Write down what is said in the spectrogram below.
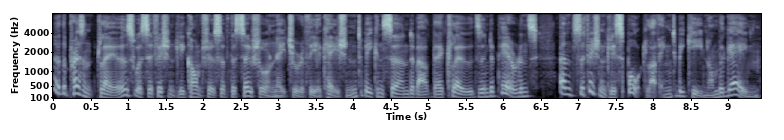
The present players were sufficiently conscious of the social nature of the occasion to be concerned about their clothes and appearance, and sufficiently sport-loving to be keen on the game.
